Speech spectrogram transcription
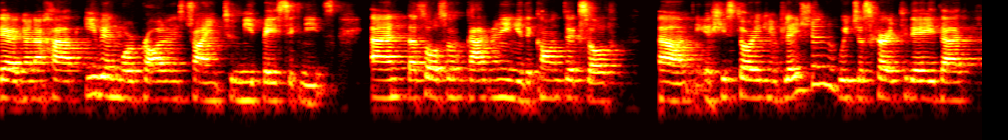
they're going to have even more problems trying to meet basic needs. And that's also happening in the context of um, historic inflation. We just heard today that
